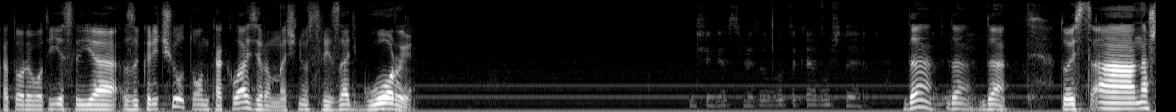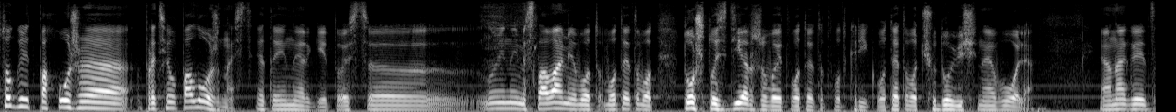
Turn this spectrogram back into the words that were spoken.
который вот если я закричу, то он как лазером начнет срезать горы. Нифига себе, это вот такая мощная... Да, да, да. То есть, а на что, говорит, похожа противоположность этой энергии? То есть, э, ну, иными словами, вот, вот это вот, то, что сдерживает вот этот вот крик, вот эта вот чудовищная воля. И она, говорит,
